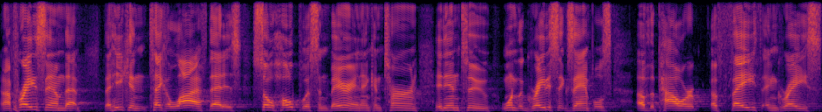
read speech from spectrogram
And I praise him that, that he can take a life that is so hopeless and barren and can turn it into one of the greatest examples of the power of faith and grace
